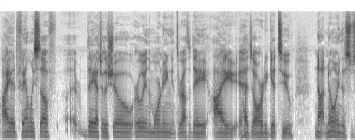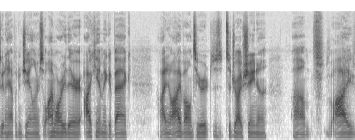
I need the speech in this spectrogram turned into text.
I had family stuff uh, day after the show, early in the morning, and throughout the day. I had to already get to not knowing this was going to happen in Chandler, so I'm already there. I can't make it back. I you know I volunteered to, to drive Shayna. Um, I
